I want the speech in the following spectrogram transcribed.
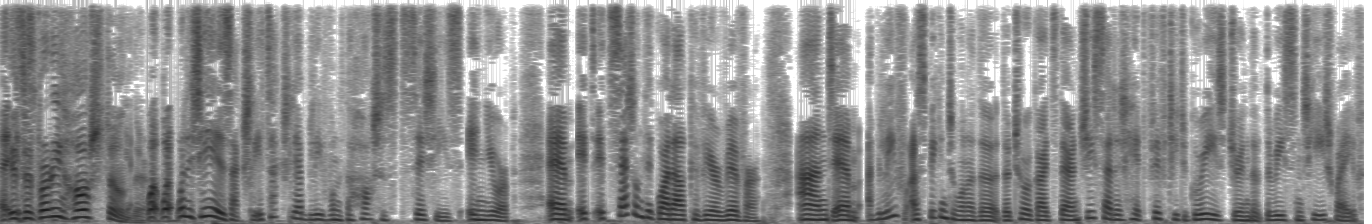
Uh, Is it very hot down there? well, well, well, it is actually. It's actually, I believe, one of the hottest cities in Europe. Um, it's it's set on the Guadalquivir River, and um, I believe I was speaking to one of the, the tour guides there, and she said it hit 50 degrees during the, the recent heat wave.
